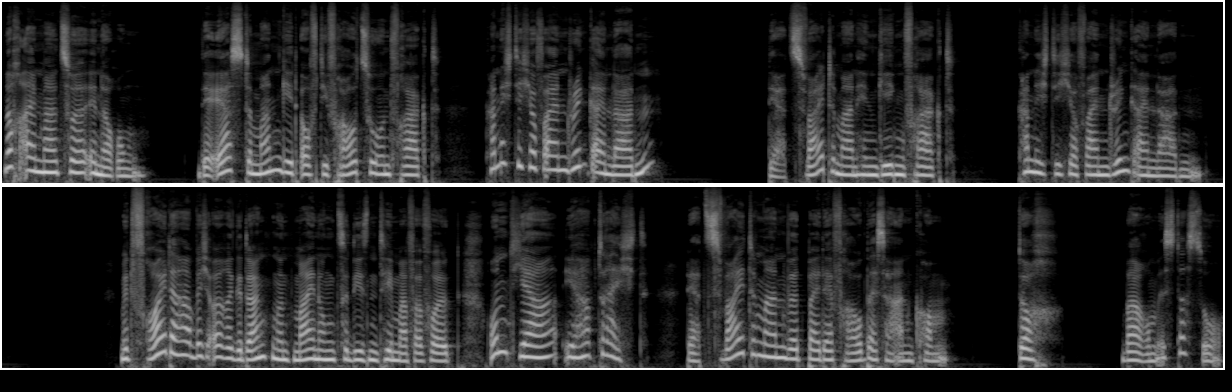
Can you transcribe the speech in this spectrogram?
Noch einmal zur Erinnerung. Der erste Mann geht auf die Frau zu und fragt, kann ich dich auf einen Drink einladen? Der zweite Mann hingegen fragt, kann ich dich auf einen Drink einladen? Mit Freude habe ich eure Gedanken und Meinungen zu diesem Thema verfolgt. Und ja, ihr habt recht. Der zweite Mann wird bei der Frau besser ankommen. Doch, warum ist das so?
